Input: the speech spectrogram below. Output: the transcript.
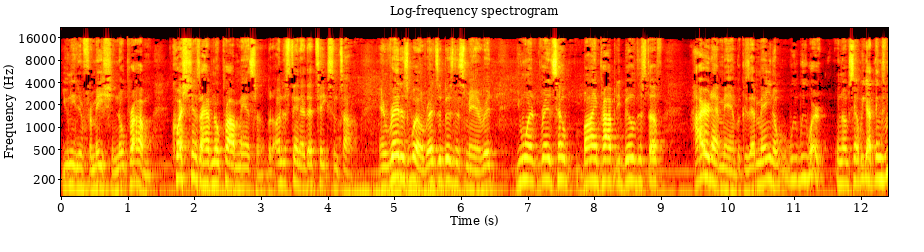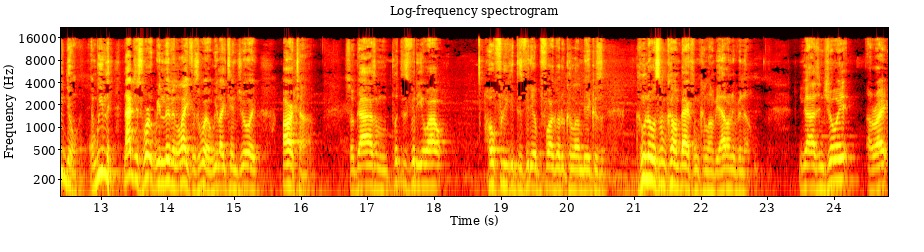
you need information. No problem. Questions, I have no problem answering. But understand that that takes some time. And Red as well. Red's a businessman. Red, you want Red's help buying property, building stuff? hire that man because that man, you know, we, we work. You know what I'm saying? We got things we doing. And we not just work, we live in life as well. We like to enjoy our time. So guys, I'm gonna put this video out. Hopefully you get this video before I go to Colombia because who knows if I'm coming back from Colombia. I don't even know. You guys enjoy it. All right.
